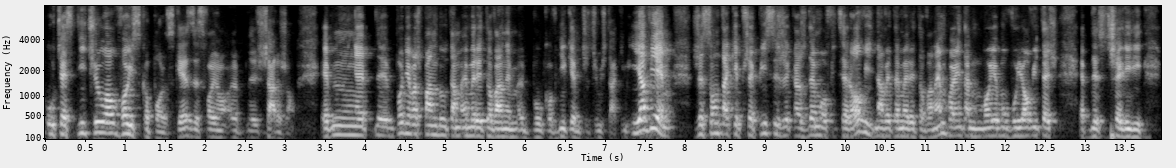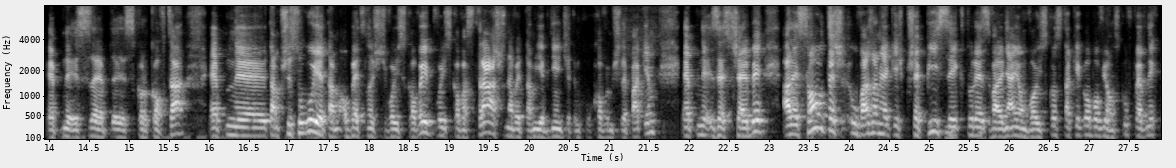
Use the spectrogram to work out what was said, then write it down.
uczestniczyło Wojsko Polskie ze swoją e, szarżą, E, e, ponieważ pan był tam emerytowanym pułkownikiem czy czymś takim. I ja wiem, że są takie przepisy, że każdemu oficerowi, nawet emerytowanemu, pamiętam mojemu wujowi też e, strzelili e, z, e, z korkowca, tam przysługuje tam obecność wojskowej, wojskowa straż, nawet tam jebnięcie tym hukowym ślepakiem ze strzelby, ale są też uważam jakieś przepisy, które zwalniają wojsko z takiego obowiązku w pewnych,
